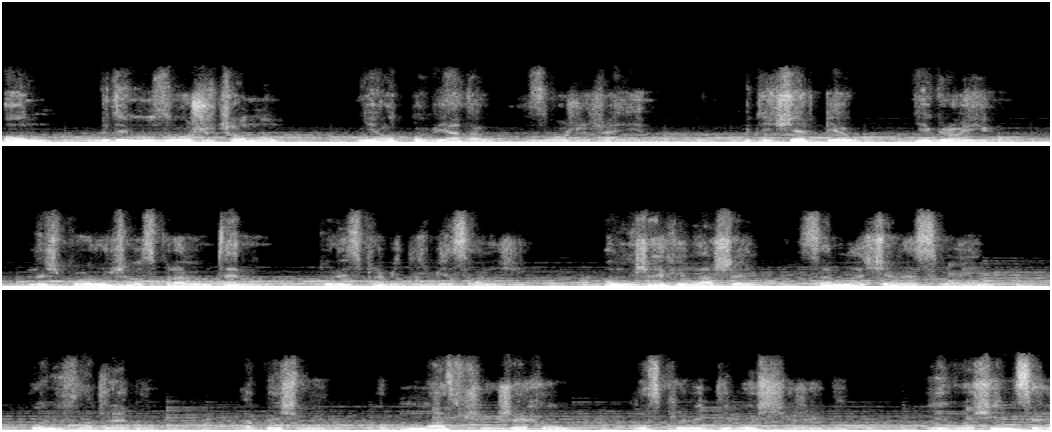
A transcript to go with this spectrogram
On, gdy mu złożyczono, nie odpowiadał złożyczeniem. Gdy cierpiał, nie groził, lecz poruczał sprawę temu, który sprawiedliwie sądzi. On grzechy nasze sam na ciele swoim poniósł na drzewo, abyśmy, obmartwszy grzechom, dla sprawiedliwości żyli. Jego sińce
